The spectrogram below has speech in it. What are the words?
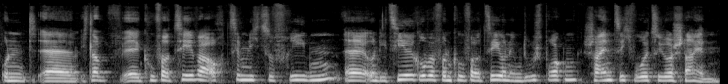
Und äh, ich glaube, äh, QVC war auch ziemlich zufrieden. Äh, und die Zielgruppe von QVC und dem Duschbrocken scheint sich wohl zu überschneiden.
